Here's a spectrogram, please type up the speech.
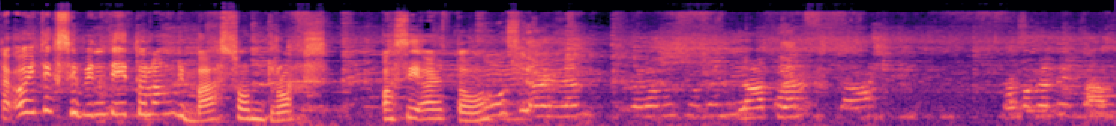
Uy, tig 70 ito lang, di ba? Sondrox. Pang CR to. Oo, si Arlen. Lahat yan. Mas maganda yung.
